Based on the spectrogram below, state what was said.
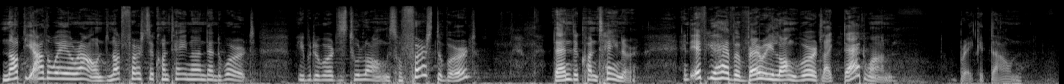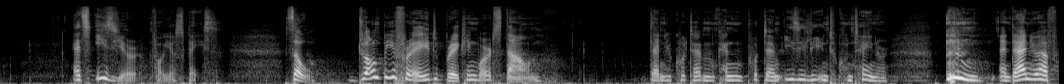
Not the other way around, not first the container and then the word. Maybe the word is too long. So first the word, then the container. And if you have a very long word like that one, break it down. It's easier for your space. So don't be afraid breaking words down. Then you them, can put them easily into container. and then you have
